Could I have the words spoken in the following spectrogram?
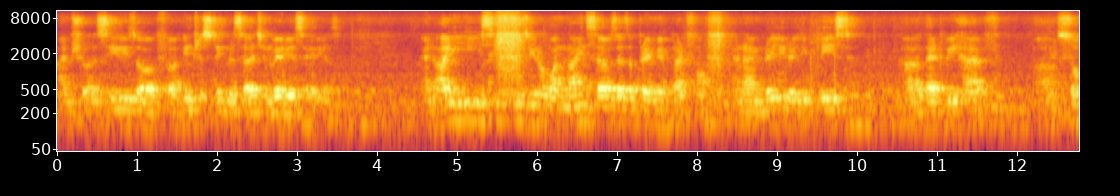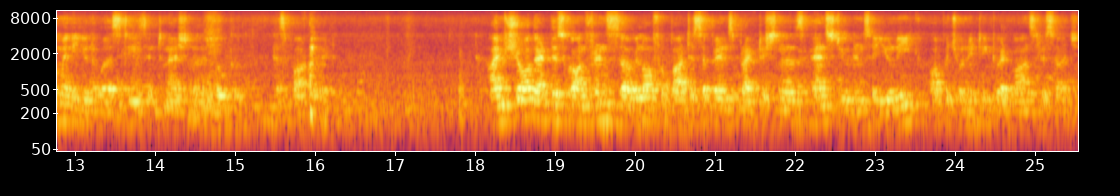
I'm sure, a series of uh, interesting research in various areas. And IEEC 2019 serves as a premier platform and I'm really, really pleased uh, that we have uh, so many universities, international and local, as part of it. I'm sure that this conference uh, will offer participants, practitioners and students a unique opportunity to advance research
